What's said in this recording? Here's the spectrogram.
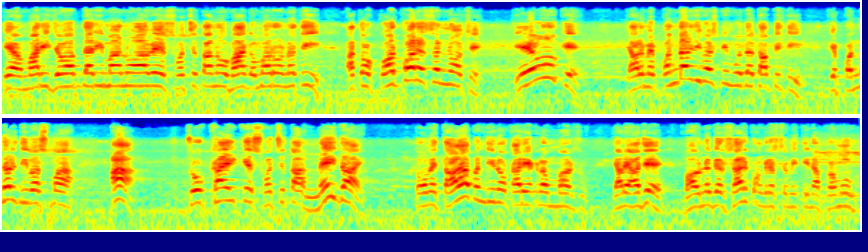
કે અમારી જવાબદારીમાં ન આવે, સ્વચ્છતાનો ભાગ અમારો નથી, આ તો કોર્પોરેશનનો છે. એવું કે, ત્યારે મેં પંદર દિવસની મુદત આપી હતી કે પંદર દિવસમાં આ ચોખ્ખાઈ કે સ્વચ્છતા નહીં થાય તો અમે તાળાબંધીનો કાર્યક્રમ મારશું. ત્યારે આજે ભાવનગર શહેર કોંગ્રેસ સમિતિના પ્રમુખ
